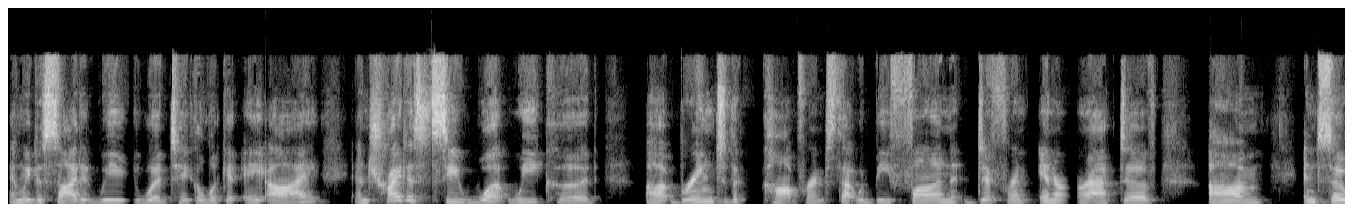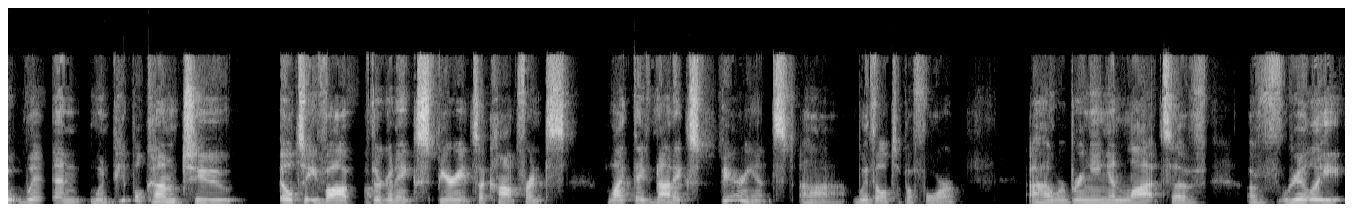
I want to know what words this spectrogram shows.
and we decided we would take a look at AI and try to see what we could uh, bring to the conference that would be fun, different, interactive. Um, and so when when people come to ILTA Evolve, they're going to experience a conference like they've not experienced uh, with ILTA before. Uh, we're bringing in lots of of really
